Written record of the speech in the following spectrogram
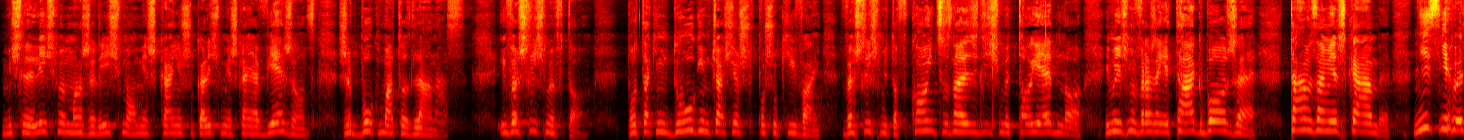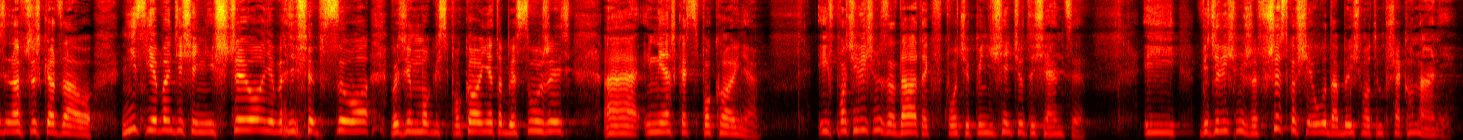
myśleliśmy, marzyliśmy o mieszkaniu, szukaliśmy mieszkania, wierząc, że Bóg ma to dla nas. I weszliśmy w to. Po takim długim czasie poszukiwań weszliśmy to, w końcu znaleźliśmy to jedno i mieliśmy wrażenie, tak Boże, tam zamieszkamy, nic nie będzie nam przeszkadzało, nic nie będzie się niszczyło, nie będzie się psuło, będziemy mogli spokojnie Tobie służyć e, i mieszkać spokojnie. I wpłaciliśmy zadatek w kwocie 50 tysięcy i wiedzieliśmy, że wszystko się uda, byliśmy o tym przekonani.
